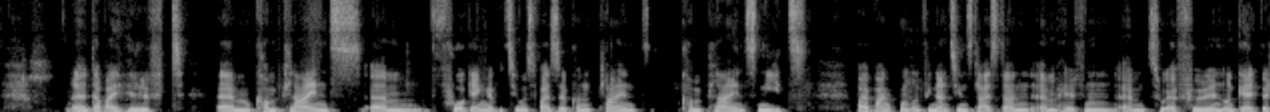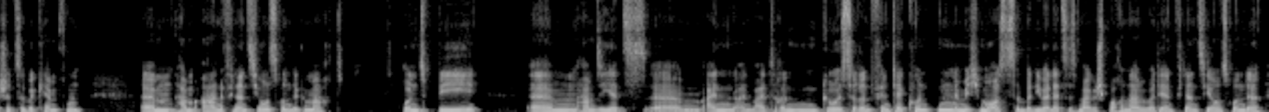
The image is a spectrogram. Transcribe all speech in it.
äh, dabei hilft, ähm, Compliance-Vorgänge ähm, beziehungsweise Compliance, Compliance Needs bei Banken und Finanzdienstleistern ähm, helfen ähm, zu erfüllen und Geldwäsche zu bekämpfen. haben A eine Finanzierungsrunde gemacht und B ähm, haben sie jetzt ähm, einen, einen weiteren größeren Fintech-Kunden, nämlich Moss, über die wir letztes Mal gesprochen haben, über deren Finanzierungsrunde.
